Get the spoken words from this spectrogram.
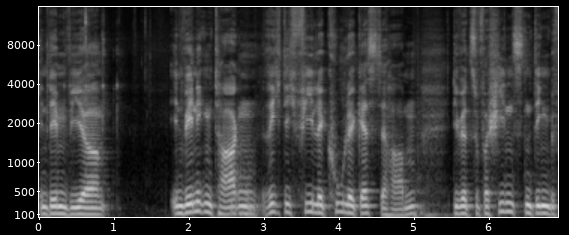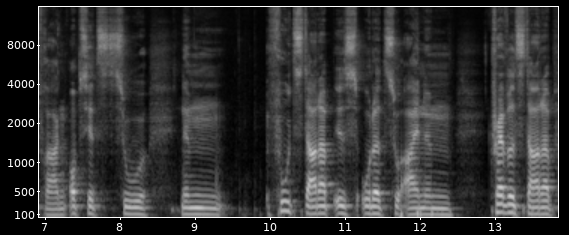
in dem wir in wenigen Tagen richtig viele coole Gäste haben, die wir zu verschiedensten Dingen befragen. Ob es jetzt zu einem Food-Startup ist oder zu einem Travel Startup.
